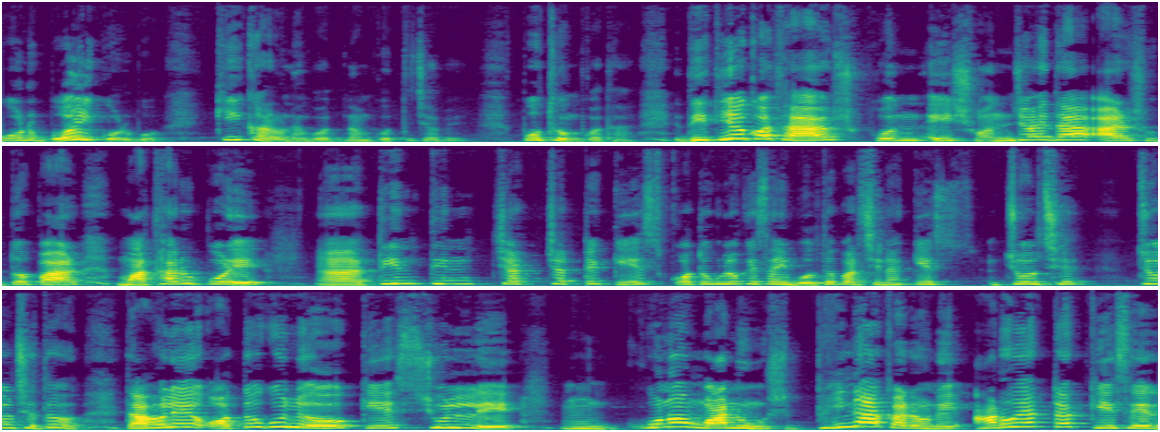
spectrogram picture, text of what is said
করবই করব। কি কারণে বদনাম করতে যাবে? প্রথম কথা। দ্বিতীয় কথা এই সঞ্জয় দা আর সুতপার মাথার উপরে তিন তিন, চার, চারটে কেস, কতগুলো কেস আমি বলতে পারছি না, কেস চলছে চলছে তো? তাহলে অতগুলো কেস চললে কোনো মানুষ বিনা কারণে আরও একটা কেসের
